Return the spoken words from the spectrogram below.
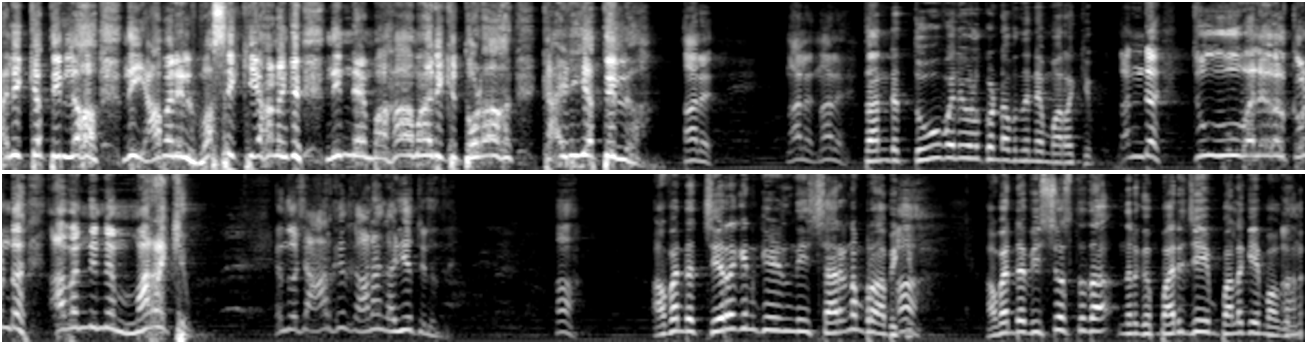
ഫലിക്കത്തില്ല. നീ അവനിൽ വസിക്കുകയാണെങ്കിൽ നിന്നെ മഹാമാരിക്ക് തൊടാൻ കഴിയത്തില്ല. നാല് നാല് നാല്. തന്റെ തൂവലുകൾ കൊണ്ട് അവൻ നിന്നെ മറയ്ക്കും. തന്റെ തൂവലുകൾ കൊണ്ട് അവൻ നിന്നെ മറയ്ക്കും. എന്ന് വെച്ചാൽ ആർക്കും കാണാൻ കഴിയത്തില്ലെന്ന് ആ അവന്റെ ചിറകിൻ കീഴിൽ നീ ശരണം പ്രാപിക്കും. അവന്റെ വിശ്വസ്തത നിനക്ക് പരിചയം പലകയുമാകും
